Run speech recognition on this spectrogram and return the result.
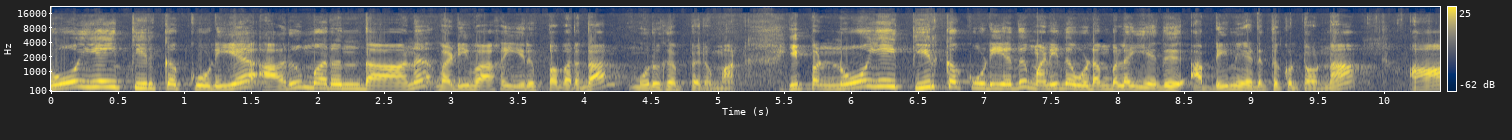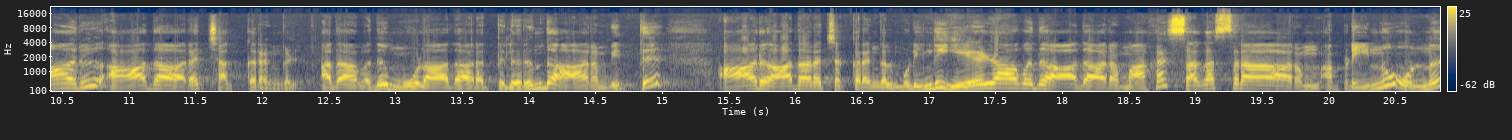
நோயை தீர்க்கக்கூடிய அருமருந்தான வடிவாக இருப்பவர் தான் முருகப்பெருமான். இப்ப நோயை தீர்க்கக்கூடியது மனித உடம்புல எது அப்படின்னு எடுத்துக்கிட்டோம்னா ஆறு ஆதார சக்கரங்கள். அதாவது மூலாதாரத்திலிருந்து ஆரம்பித்து ஆறு ஆதார சக்கரங்கள் முடிந்து ஏழாவது ஆதாரமாக சகசிராரம் அப்படின்னு ஒன்று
